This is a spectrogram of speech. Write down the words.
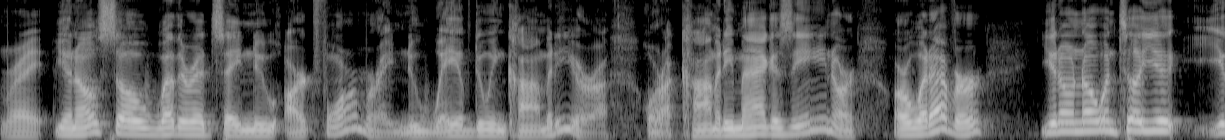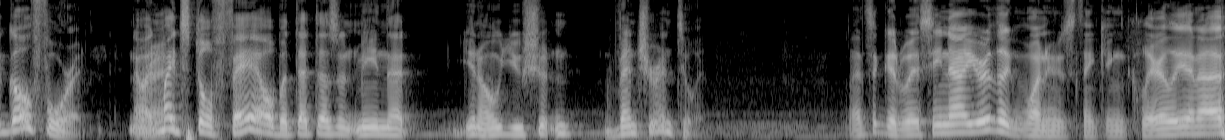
Right. You know, so whether it's a new art form or a new way of doing comedy or a or a comedy magazine or or whatever, you don't know until you you go for it. Now it might still fail, but that doesn't mean that you know you shouldn't venture into it. That's a good way. See, now you're the one who's thinking clearly, and I.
